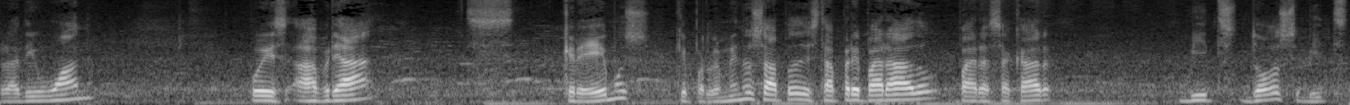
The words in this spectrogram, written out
Radio One, pues habrá, creemos que por lo menos Apple está preparado para sacar Beats 2, Beats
